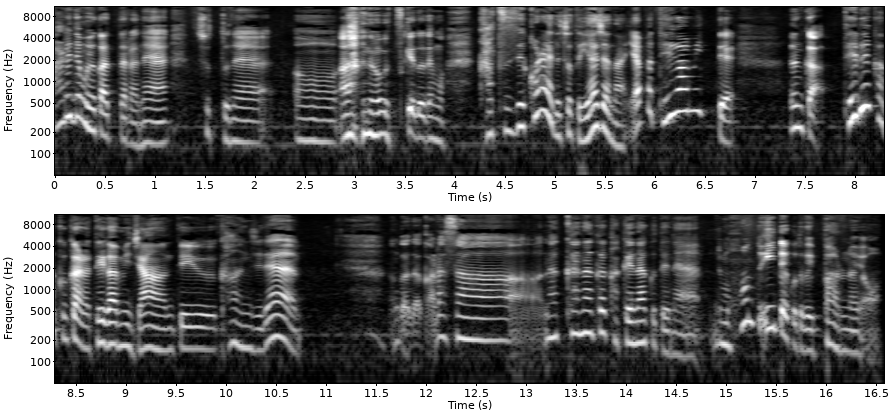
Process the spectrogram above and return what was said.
あれでもよかったらね、ちょっとね、うん、あの、打つけど、でも、活字で来られたらちょっと嫌じゃない？やっぱ手紙って、なんか、手で書くから手紙じゃんっていう感じで、なんかだからさなかなか書けなくてね。でも本当言いたいことがいっぱいあるのよ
